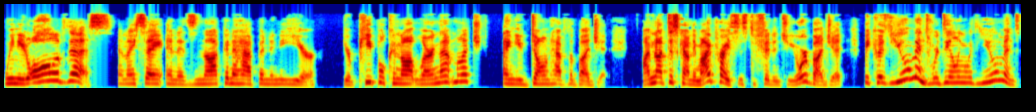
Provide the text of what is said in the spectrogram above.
we need all of this. And I say, and it's not going to happen in a year. Your people cannot learn that much and you don't have the budget. I'm not discounting my prices to fit into your budget because humans, we're dealing with humans,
